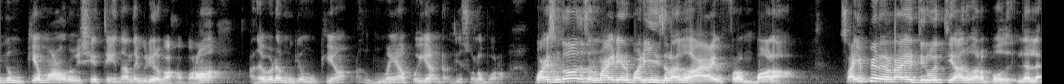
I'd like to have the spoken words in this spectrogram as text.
மிக முக்கியமான ஒரு விஷயத்தையும் தான் அந்த வீடியோவில் பார்க்க போகிறோம் அதை விட மிக முக்கியம் அது உண்மையாக பொய்யான்றதையும் சொல்ல போகிறோம் boys and girls and my dear buddies எல்லாம் hi from Bala. So IPL ரெண்டாயிரத்தி இருபத்தி ஆறு வரப்போகுது. இல்லை இல்லை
